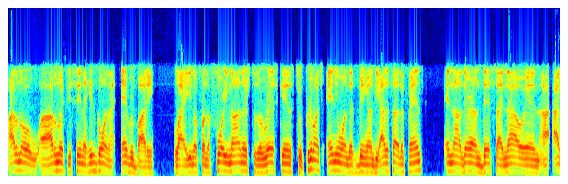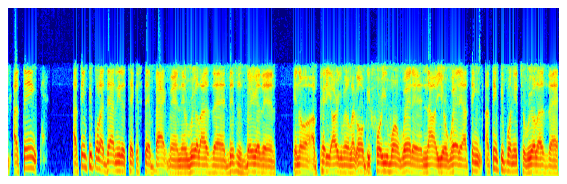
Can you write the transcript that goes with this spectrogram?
I don't know, uh, I don't know if you've seen that. He's going at everybody. Like, you know, from the 49ers to the Redskins to pretty much anyone that's being on the other side of the fence. And now they're on this side now. And I, I, I think, I think people like that need to take a step back, man, and realize that this is bigger than, you know, a petty argument like, oh, before you weren't wedded and now you're wedded. I think, I think people need to realize that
